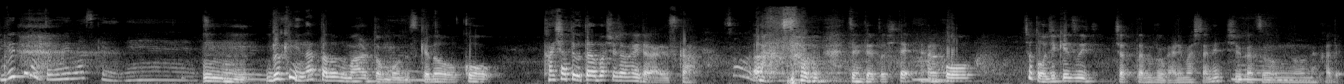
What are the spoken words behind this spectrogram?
武器だと思いますけどね。うん。武器になった部分もあると思うんですけど、こう、会社って歌う場所じゃないじゃないですか。そうであす そう、前提として。だからこう、ちょっとおじけづいちゃった部分がありましたね、就活の中で。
